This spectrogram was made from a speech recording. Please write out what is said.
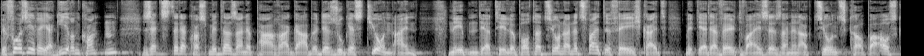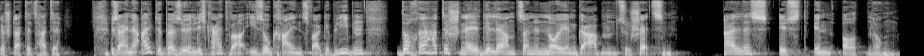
Bevor sie reagieren konnten, setzte der Kosmiter seine Paragabe der Suggestion ein, neben der Teleportation eine zweite Fähigkeit, mit der der Weltweise seinen Aktionskörper ausgestattet hatte. Seine alte Persönlichkeit war Isokrein zwar geblieben, doch er hatte schnell gelernt, seine neuen Gaben zu schätzen. Alles ist in Ordnung,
